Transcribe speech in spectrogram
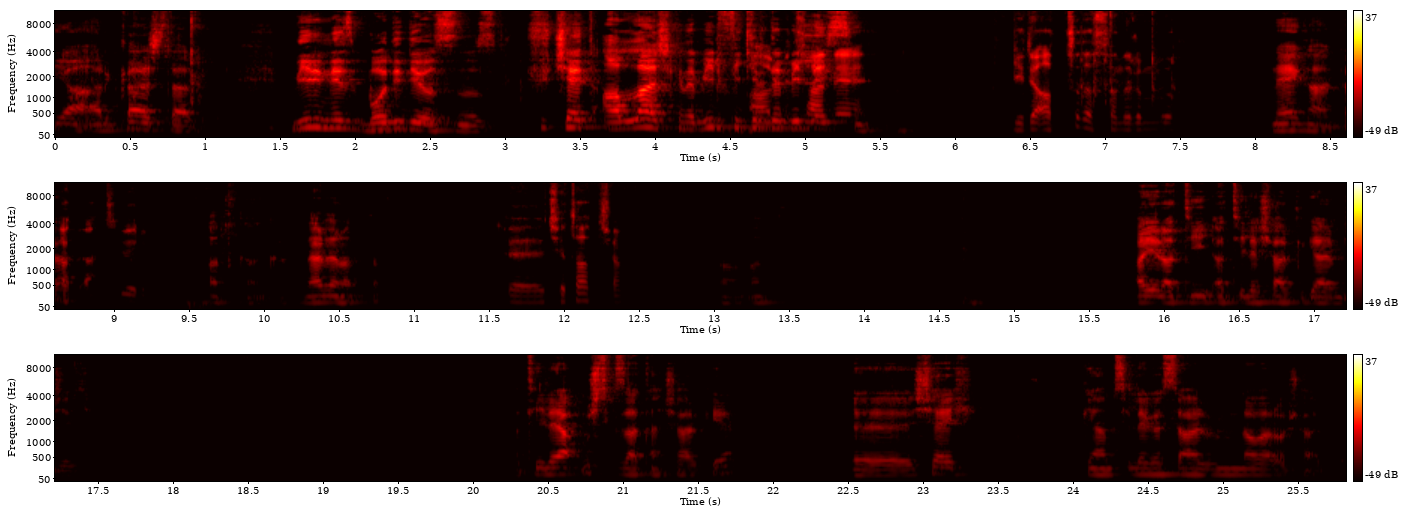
Ya arkadaşlar biriniz body diyorsunuz. Şu chat Allah aşkına bir fikirde Abi bir tane- birleşsin. Biri attı da sanırım bu. Ne kanka? Bak atıyorum. At kanka. Nereden attın? Ee, chat'e atacağım. Tamam at. Hayır Ati, Ati ile şarkı gelmeyecek. Ati ile yapmıştık zaten şarkıyı. Ee, şey PMC Legacy albümünde var o şarkı.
